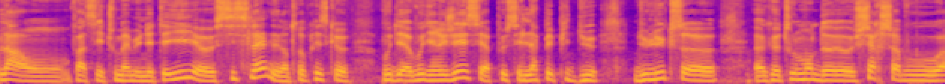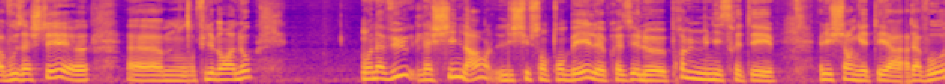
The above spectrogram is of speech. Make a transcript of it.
là, enfin, c'est tout de même une ETI. Euh, l'entreprise que vous, di- vous dirigez, c'est un peu, c'est la pépite du, luxe euh, euh, que tout le monde euh, cherche à vous, à vous acheter. Philippe Dorano, on a vu la Chine, là, les chiffres sont tombés. Le, Premier ministre était, Li était à Davos,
